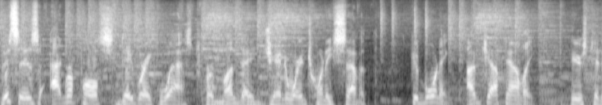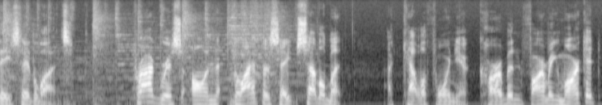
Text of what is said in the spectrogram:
This is AgriPulse Daybreak West for Monday, January 27th. Good morning. I'm Jeff Nalley. Here's today's headlines. Progress on glyphosate settlement, a California carbon farming market,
